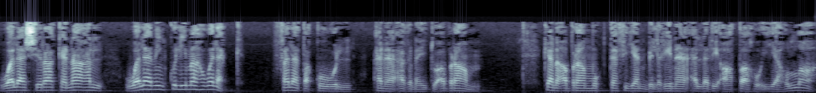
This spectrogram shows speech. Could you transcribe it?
ولا شراك نعل ولا من كل ما هو لك. فلا تقول أنا أغنيت أبرام. كان أبرام مكتفيا بالغنى الذي أعطاه إياه الله.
